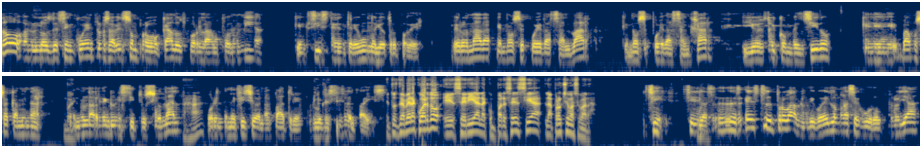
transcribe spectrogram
No, los desencuentros a veces son provocados por la autonomía que existe entre uno y otro poder, pero nada que no se pueda salvar, que no se pueda zanjar, y yo estoy convencido que vamos a caminar en un arreglo institucional por el beneficio de la patria, por el beneficio del país. Entonces, de haber acuerdo, eh, sería la comparecencia la próxima semana. Sí, sí, es, probable, digo, es lo más seguro, pero ya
